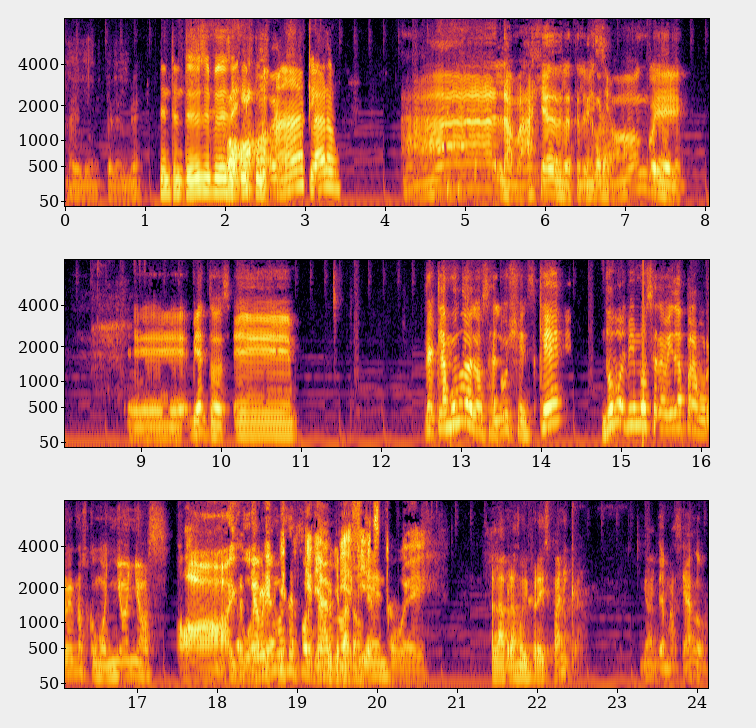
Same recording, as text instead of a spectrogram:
espérenme. Ipus. Ah, claro. Ah, la magia de la televisión, güey. Eh, vientos. Eh, reclamó uno de los aluches que no volvimos a la vida para aburrirnos como ñoños. Ay, güey. Palabra muy prehispánica. Demasiado.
